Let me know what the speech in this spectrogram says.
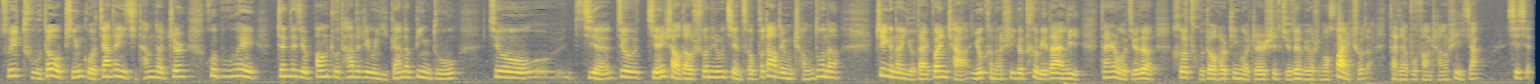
所以土豆、苹果加在一起，它们的汁儿会不会？真的就帮助他的这个乙肝的病毒就减就减少到说那种检测不到的这种程度呢？这个呢有待观察，有可能是一个特别的案例。但是我觉得喝土豆和苹果汁儿是绝对没有什么坏处的，大家不妨尝试一下。谢谢。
